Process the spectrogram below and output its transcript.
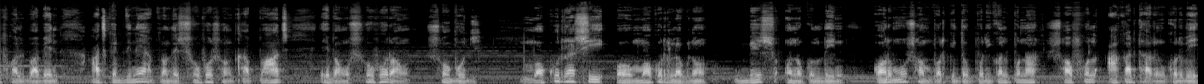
ফল পাবেন। আজকের দিনে আপনাদের শুভ সংখ্যা পাঁচ এবং শুভ রং সবুজ। মকর রাশি ও মকর লগ্ন বেশ অনুকূল দিন। কর্ম সম্পর্কিত পরিকল্পনা সফল আকার ধারণ করবে।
